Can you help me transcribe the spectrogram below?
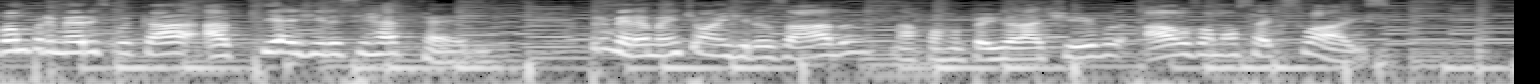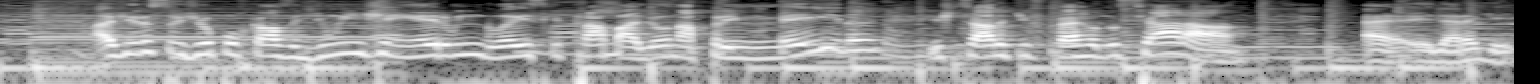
Vamos primeiro explicar a que a gíria se refere. Primeiramente, é uma gíria usada, na forma pejorativa, aos homossexuais. A gíria surgiu por causa de um engenheiro inglês que trabalhou na primeira estrada de ferro do Ceará. É, ele era gay.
